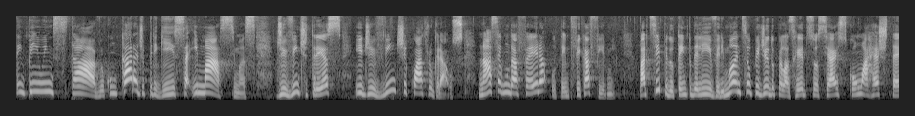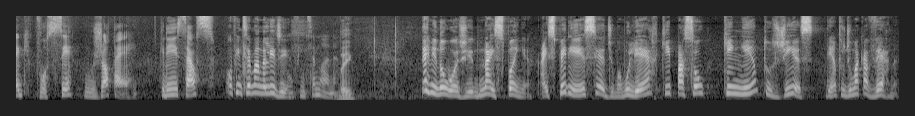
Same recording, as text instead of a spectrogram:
Tempinho instável, com cara de preguiça e máximas de 23 e de 24 graus. Na segunda-feira, o tempo fica firme. Participe do Tempo Delivery. Mande seu pedido pelas redes sociais com a hashtag você no JR. Cris, Celso. Bom fim de semana, Lidy. Bom fim de semana. Bem. Terminou hoje, na Espanha, a experiência de uma mulher que passou 500 dias dentro de uma caverna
